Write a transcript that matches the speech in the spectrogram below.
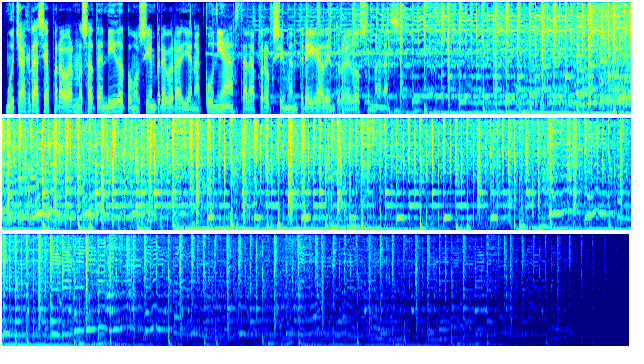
Muchas gracias por habernos atendido, como siempre, Brian Acuña. Hasta la próxima entrega dentro de dos semanas.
